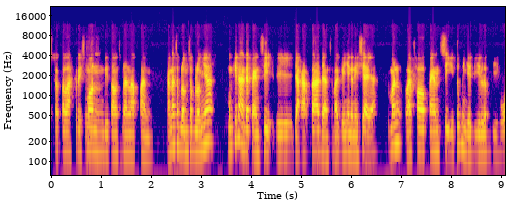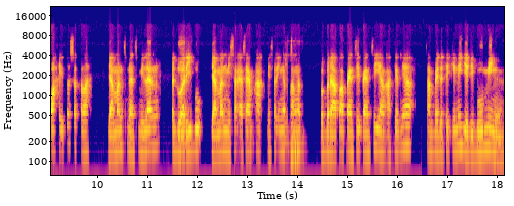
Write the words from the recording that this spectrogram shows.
setelah Krismon di tahun 98. Karena sebelum-sebelumnya mungkin ada pensi di Jakarta dan sebagainya Indonesia ya. Cuman level pensi itu menjadi lebih wah itu setelah zaman 99 ke 2000, zaman Mister SMA. Mister inget banget beberapa pensi-pensi yang akhirnya sampai detik ini jadi booming.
